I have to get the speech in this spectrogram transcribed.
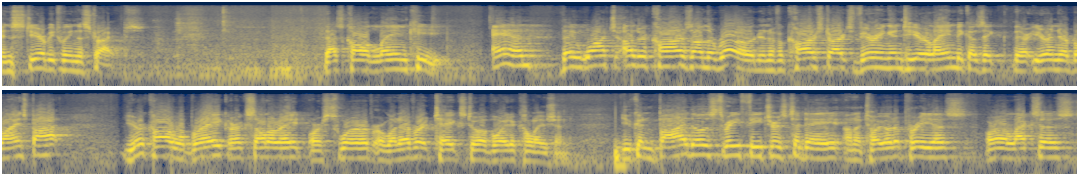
and steer between the stripes. That's called lane keep. And they watch other cars on the road, and if a car starts veering into your lane because they, you're in their blind spot, your car will brake or accelerate or swerve or whatever it takes to avoid a collision. You can buy those three features today on a Toyota Prius or a Lexus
